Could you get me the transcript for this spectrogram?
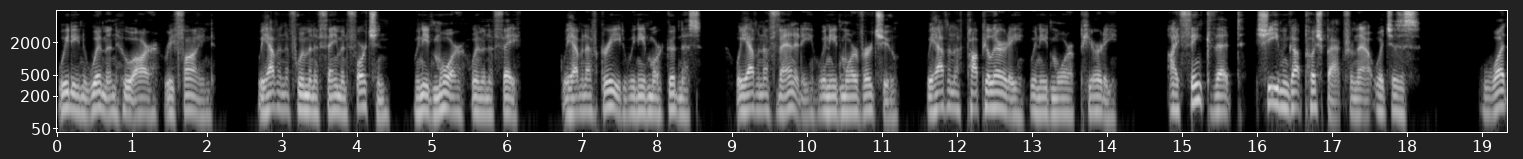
We need women who are refined. We have enough women of fame and fortune. We need more women of faith. We have enough greed. We need more goodness. We have enough vanity. We need more virtue. We have enough popularity. We need more purity. I think that she even got pushback from that, which is what,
